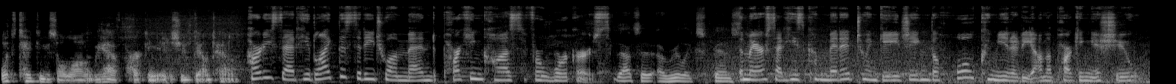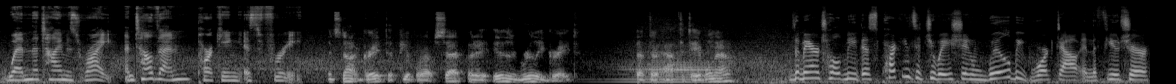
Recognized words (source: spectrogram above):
What's taking so long? We have parking issues downtown. Hardy said he'd like the city to amend parking costs for workers. That's a, a, real expense. The mayor said he's committed to engaging the whole community on the parking issue when the time is right. Until then, parking is free. It's not great that people are upset, but it is really great that they're at the table now. The mayor told me this parking situation will be worked out in the future,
